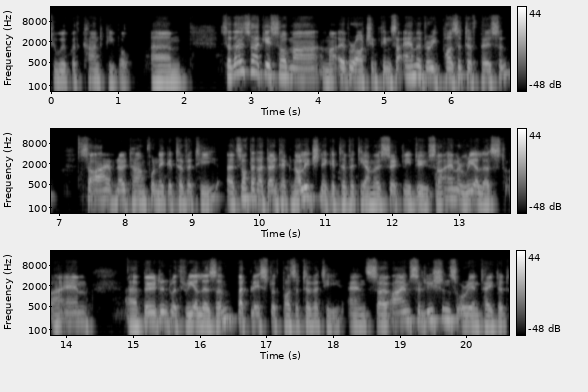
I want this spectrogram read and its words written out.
to work with kind people. Um, so those, I guess, are my my overarching things. I am a very positive person. So I have no time for negativity. It's not that I don't acknowledge negativity, I most certainly do. So I am a realist. I am uh, burdened with realism, but blessed with positivity. And so I am solutions orientated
